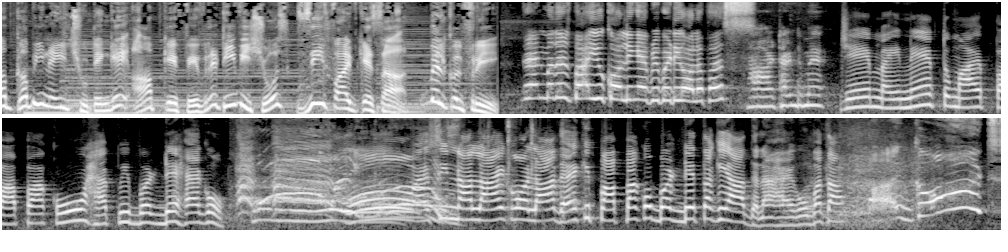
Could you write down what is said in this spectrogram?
अब कभी नहीं छूटेंगे आपके फेवरेट टीवी शोज़ Z5 के साथ बिल्कुल free Grandmothers, why are you calling everybody, all of us? हाँ ठंड में जे मैंने तुम्हारे पापा को हैप्पी बर्थडे है गो ओ ऐसी नालायक औलाद है कि पापा को बर्थडे तक याद ना है गो बताओ My God!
